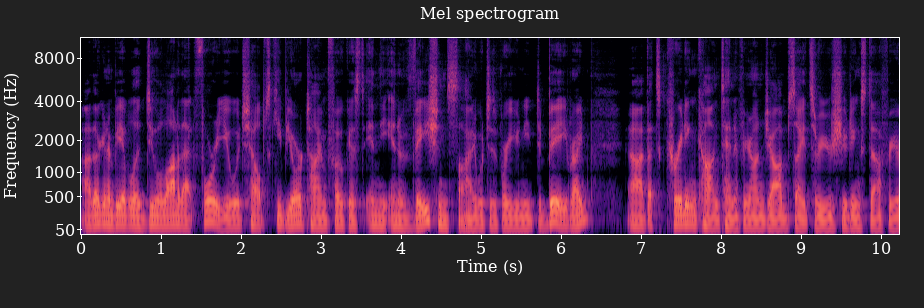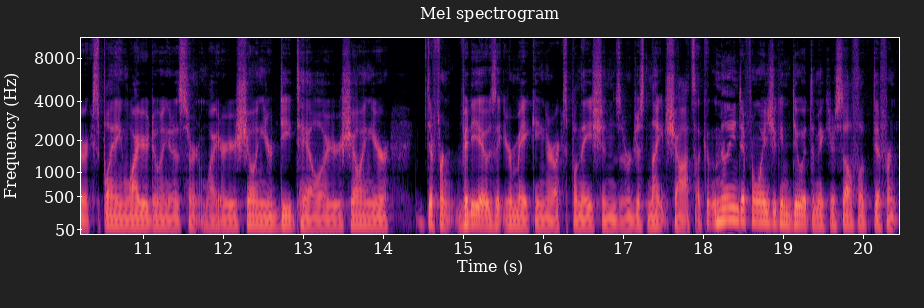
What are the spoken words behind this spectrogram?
uh, they're going to be able to do a lot of that for you, which helps keep your time focused in the innovation side, which is where you need to be, right? Uh, that's creating content if you're on job sites or you're shooting stuff or you're explaining why you're doing it a certain way or you're showing your detail or you're showing your different videos that you're making or explanations or just night shots like a million different ways you can do it to make yourself look different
